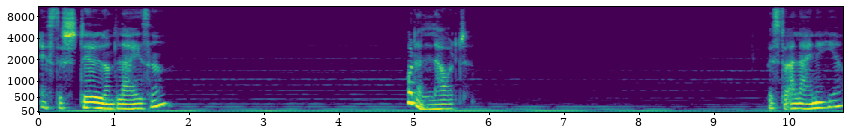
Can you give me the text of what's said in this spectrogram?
Ist es still und leise oder laut? Bist du alleine hier?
